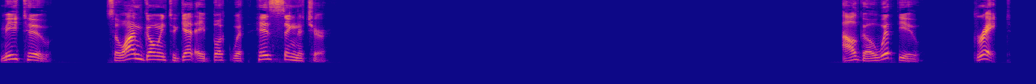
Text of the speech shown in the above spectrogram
Me too. So I'm going to get a book with his signature. I'll go with you. Great.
